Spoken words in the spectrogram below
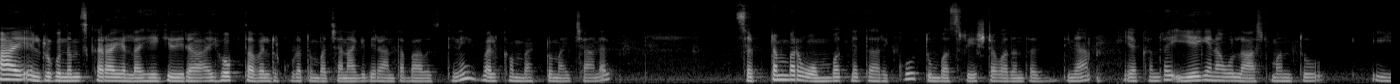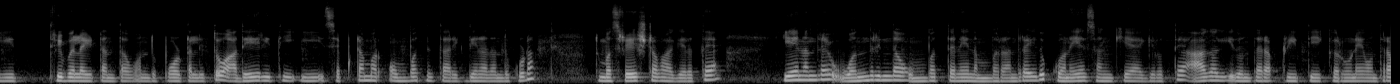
ಹಾಯ್ ಎಲ್ರಿಗೂ ನಮಸ್ಕಾರ. ಎಲ್ಲ ಹೇಗಿದ್ದೀರಾ? ಐ ಹೋಪ್ ತಾವೆಲ್ಲರೂ ಕೂಡ ತುಂಬ ಚೆನ್ನಾಗಿದ್ದೀರಾ ಅಂತ ಭಾವಿಸ್ತೀನಿ. Welcome back to my channel September ಒಂಬತ್ತನೇ ತಾರೀಕು ತುಂಬ ಶ್ರೇಷ್ಠವಾದಂಥ ದಿನ. ಯಾಕಂದರೆ ಹೇಗೆ ನಾವು ಲಾಸ್ಟ್ ಮಂತು ಈ ತ್ರಿಬಲ್ ಐಟ್ ಅಂತ ಒಂದು ಪೋರ್ಟಲ್ ಇತ್ತು, ಅದೇ ರೀತಿ ಈ ಸೆಪ್ಟೆಂಬರ್ ಒಂಬತ್ತನೇ ತಾರೀಕು ದಿನದಂದು ಕೂಡ ತುಂಬ ಶ್ರೇಷ್ಠವಾಗಿರುತ್ತೆ. ಏನಂದರೆ ಒಂದರಿಂದ ಒಂಬತ್ತನೇ ನಂಬರ್, ಅಂದರೆ ಇದು ಕೊನೆಯ ಸಂಖ್ಯೆ ಆಗಿರುತ್ತೆ. ಹಾಗಾಗಿ ಇದೊಂಥರ ಪ್ರೀತಿ, ಕರುಣೆ, ಒಂಥರ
